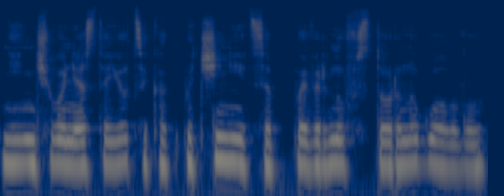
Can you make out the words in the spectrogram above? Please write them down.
Мне ничего не остается, как подчиниться, повернув в сторону голову.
